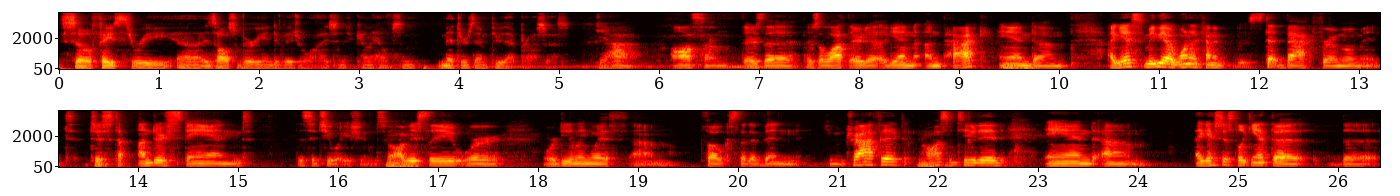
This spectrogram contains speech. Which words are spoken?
So phase three uh, is also very individualized and it kind of helps them mentors them through that process. Yeah, awesome. There's a there's a lot there to again unpack, mm-hmm. and um, I guess maybe I want to kind of step back for a moment just to understand the situation. So mm-hmm. obviously we're we're dealing with um, folks that have been human trafficked, mm-hmm. prostituted, and um, I guess just looking at the the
